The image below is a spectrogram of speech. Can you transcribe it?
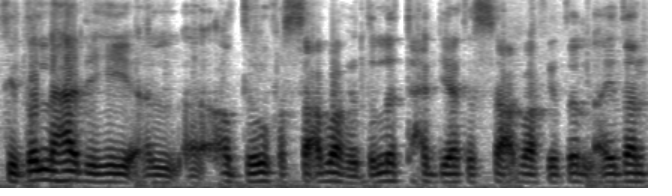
في ظل هذه الظروف الصعبة في ظل التحديات الصعبة في ظل أيضا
